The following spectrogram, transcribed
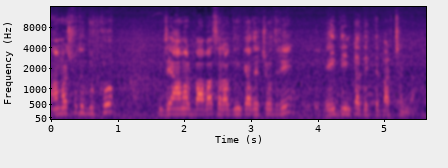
আমার শুধু দুঃখ যে আমার বাবা সালাউদ্দিন কাদের চৌধুরী এই দিনটা দেখতে পাচ্ছেন না।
